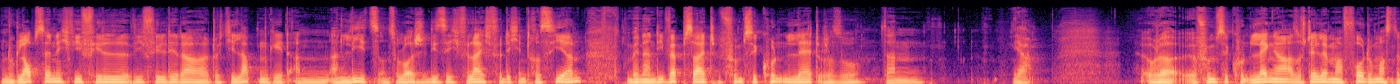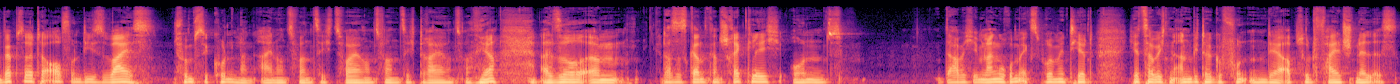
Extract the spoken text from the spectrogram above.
Und du glaubst ja nicht, wie viel, wie viel dir da durch die Lappen geht an, an Leads und so Leute, die sich vielleicht für dich interessieren. Und wenn dann die Webseite fünf Sekunden lädt oder so, dann, ja, oder fünf Sekunden länger. Also stell dir mal vor, du machst eine Webseite auf und die ist weiß. Fünf Sekunden lang. 21, 22, 23, ja. Also, ähm, das ist ganz, ganz schrecklich und da habe ich eben lange rumexperimentiert. Jetzt habe ich einen Anbieter gefunden, der absolut feilschnell ist.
